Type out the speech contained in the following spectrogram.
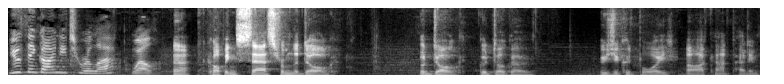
You think I need to relax? Well, Ah, Copying sass from the dog. Good dog. Good doggo. Who's your good boy? Oh, I can't pat him.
